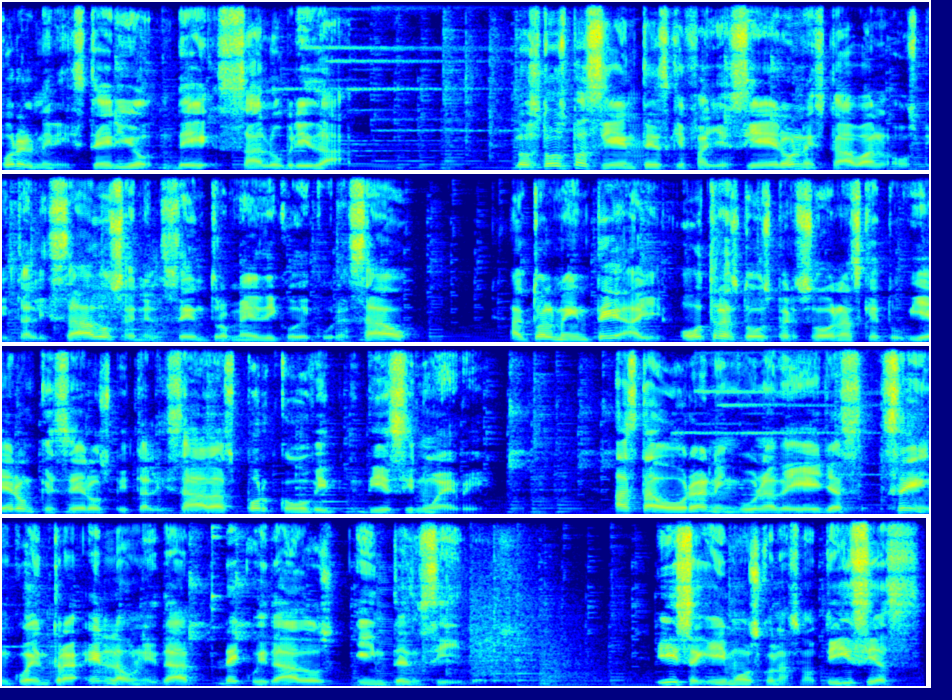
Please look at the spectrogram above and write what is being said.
por el Ministerio de Salubridad. Los dos pacientes que fallecieron estaban hospitalizados en el Centro Médico de Curazao. Actualmente hay otras dos personas que tuvieron que ser hospitalizadas por COVID-19. Hasta ahora ninguna de ellas se encuentra en la unidad de cuidados intensivos. Y seguimos con las noticias.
